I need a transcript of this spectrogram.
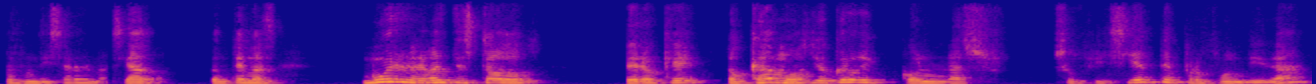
profundizar demasiado. Son temas muy relevantes todos, pero que tocamos, yo creo que con la suficiente profundidad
